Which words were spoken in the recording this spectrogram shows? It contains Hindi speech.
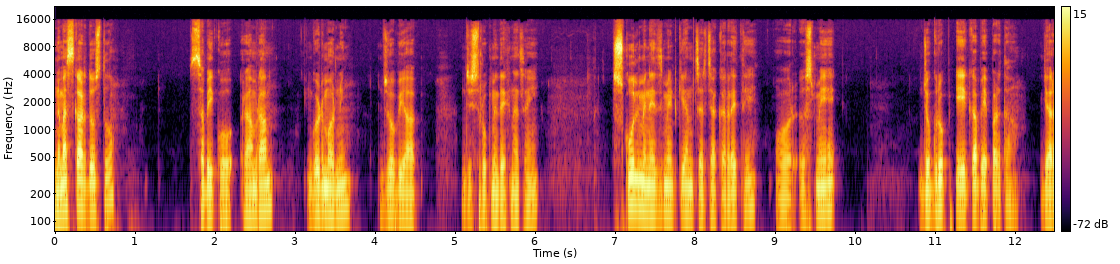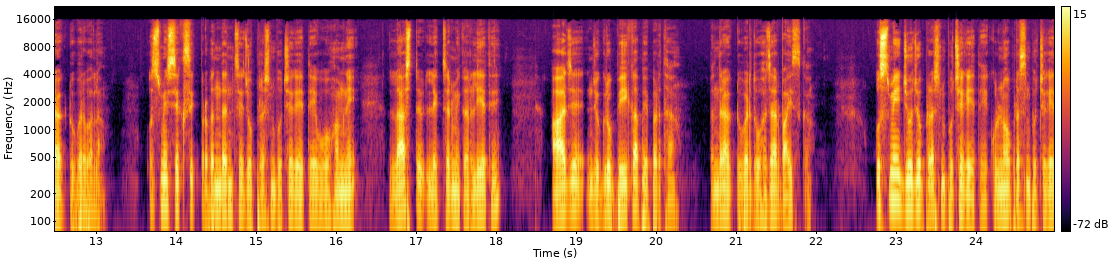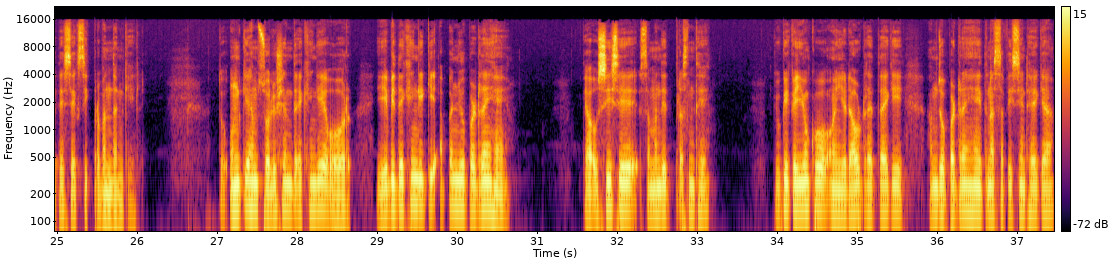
नमस्कार दोस्तों, सभी को राम राम, गुड मॉर्निंग, जो भी आप जिस रूप में देखना चाहें। स्कूल मैनेजमेंट की हम चर्चा कर रहे थे और उसमें जो ग्रुप ए का पेपर था, ग्यारह अक्टूबर वाला, उसमें शैक्षिक प्रबंधन से जो प्रश्न पूछे गए थे, वो हमने लास्ट लेक्चर में कर लिए थे। आज जो ग्रुप बी का पेपर था, पंद्रह अक्टूबर 2022 का, उसमें जो जो प्रश्न पूछे गए थे, कुल नौ प्रश्न पूछे गए थे शैक्षिक प्रबंधन के तो उनके हम सॉल्यूशन देखेंगे और ये भी देखेंगे कि अपन जो पढ़ रहे हैं, क्या उसी से संबंधित प्रश्न थे? क्योंकि कईयों को ये डाउट रहता है कि हम जो पढ़ रहे हैं इतना सफिशियंट है क्या?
